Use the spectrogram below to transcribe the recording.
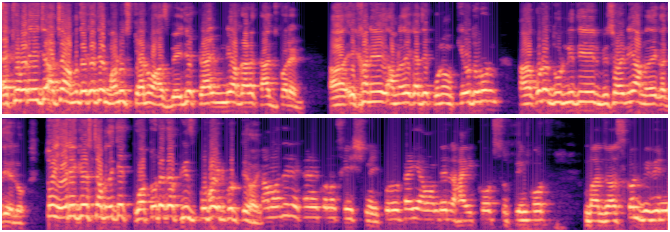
একেবারে এই যে আচ্ছা আমাদের কাছে মানুষ কেন আসবে? এই যে ক্রাইম নিয়ে আপনারা কাজ করেন আহ, এখানে আমাদের কাছে কোনো কেউ ধরুন কোনো দুর্নীতির বিষয় নিয়ে আমাদের কাছে এলো তো এর এগেনস্ট আমাদেরকে কত টাকা ফিস প্রোভাইড করতে হয়? আমাদের এখানে কোনো ফিস নেই পুরোটাই আমাদের হাইকোর্ট সুপ্রিম কোর্ট বা জজ কোর্ট বিভিন্ন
